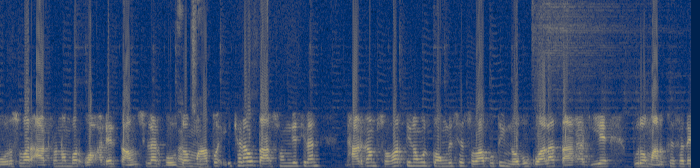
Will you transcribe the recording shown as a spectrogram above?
পৌরসভার আঠারো নম্বর ওয়ার্ডের কাউন্সিলর গৌতম আচ্ছা। মাহাতো। এছাড়াও তার সঙ্গে ছিলেন ঝাড়গ্রাম শহর তৃণমূল কংগ্রেসের সভাপতি নবু গোয়ালা তারা গিয়ে পুরো মানুষের সাথে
